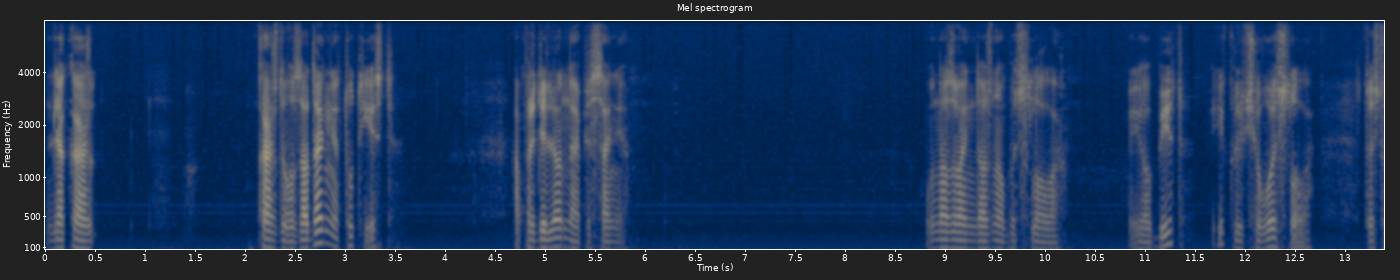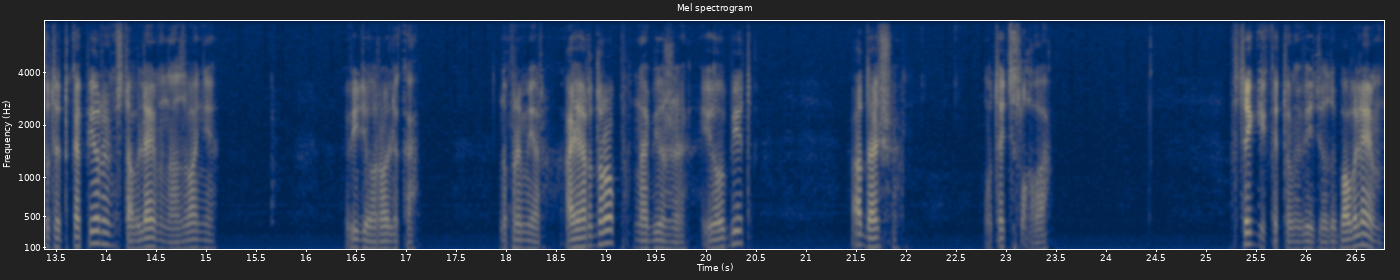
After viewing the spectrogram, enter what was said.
для кажд... каждого задания тут есть определенное описание. В названии должно быть слово EOBIT и ключевое слово. То есть вот это копируем, вставляем в название видеоролика. Например, airdrop на бирже EOBIT, а дальше вот эти слова. В теги к этому видео добавляем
